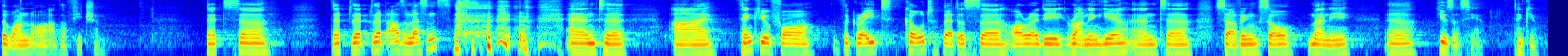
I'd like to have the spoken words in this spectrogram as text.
the one or other feature. That's, uh, that, that, that are the lessons. and uh, I thank you for the great code that is uh, already running here and uh, serving so many uh, users here. Thank you.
